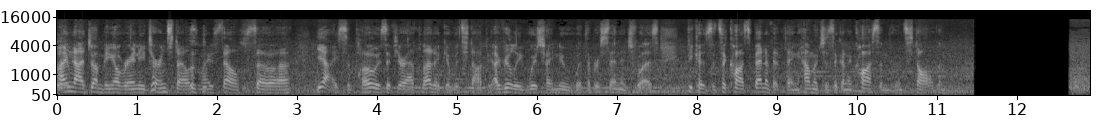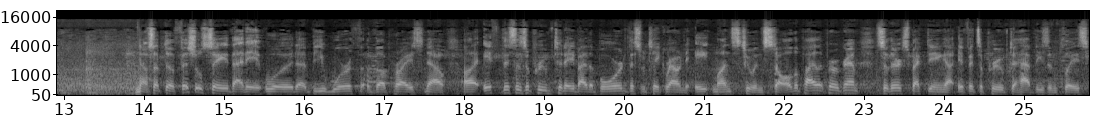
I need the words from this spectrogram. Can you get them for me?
I'm not jumping over any turnstiles myself. So, uh, yeah, I suppose if you're athletic, it would stop you. I really wish I knew what the percentage was because it's a cost benefit thing. How much is it going to cost them to install them? Now, SEPTA officials say that it would uh, be worth the price. Now, uh, if this is approved today by the board, this would take around eight months to install the pilot program. So they're expecting, uh, if it's approved, to have these in place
